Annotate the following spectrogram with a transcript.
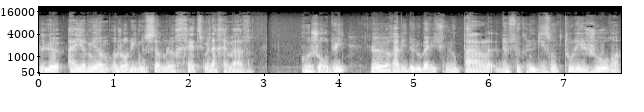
Le Hayom Yom, aujourd'hui nous sommes le Chet Menachemav. Aujourd'hui, le Rabbi de Lubavitch nous parle de ce que nous disons tous les jours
